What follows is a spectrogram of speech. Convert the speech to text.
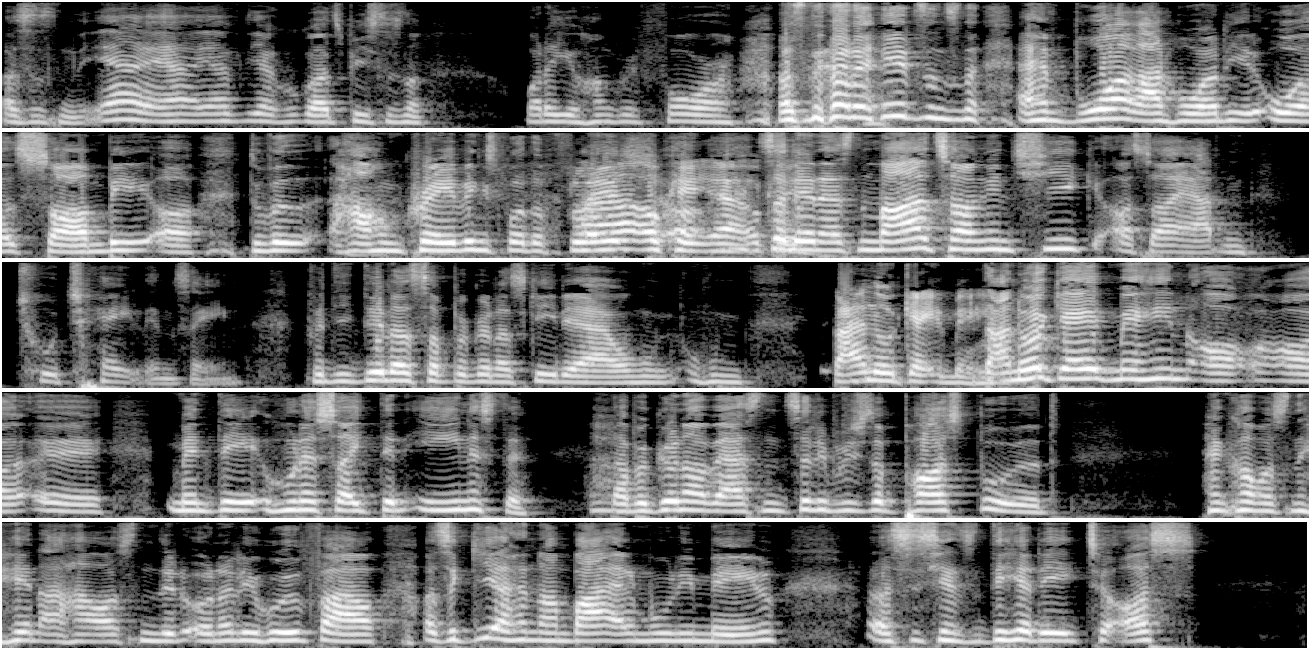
Og så sådan, ja, ja, jeg, jeg kunne godt spise sådan noget. What are you hungry for? Og sådan er det hele tiden sådan, at han bruger ret hurtigt ordet zombie, og du ved, har hun cravings for the flesh? Ah, okay, ja, okay. Så den er sådan meget tongue in cheek, og så er den totalt insane. Fordi det, der så begynder at ske, det er jo, hun, hun Der er noget galt med hende. der er noget galt med hende, og, og, øh, men det, hun er så ikke den eneste. Der begynder at være sådan, så det pludselig postbuddet. Han kommer sådan hen og har også sådan lidt underlig hudfarve, og så giver han ham bare alle mulige mail, og så siger han sådan, det her det er ikke til os.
